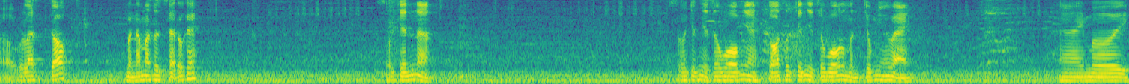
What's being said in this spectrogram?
Uh, Let's go mình nắm Massachusetts ok. Số 9 nè. Số 9 và số 4 nha. Có số 9 và số 4 là mình trúng nha các bạn. 20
